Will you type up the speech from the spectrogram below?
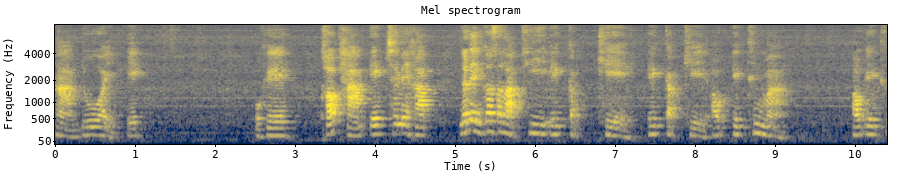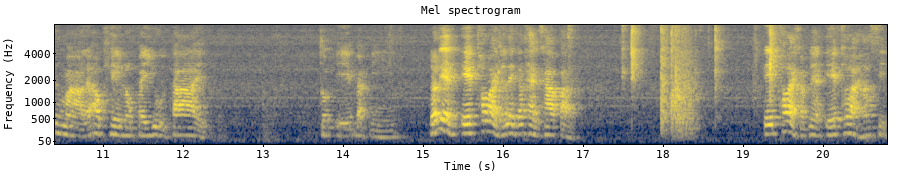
หารด้วย x โอเค เขาถาม x ใช่ไหมครับ นั่นเองก็สลับที่ x กับ k x กับ k เอา x ขึ้นมา เอา x ขึ้นมาแล้วเอา k ลงไปอยู่ใต้ ตัว f แบบนี้แล้วเรียน f เท่าไหร่นักเรียนก็แทนค่าไป f เท่าไหร่ครับเนี่ย f เท่าไหร่ห้าสิบ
